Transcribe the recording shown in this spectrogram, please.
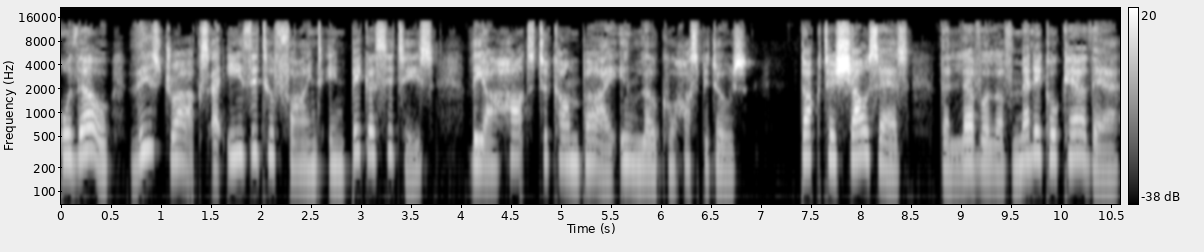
although these drugs are easy to find in bigger cities, they are hard to come by in local hospitals. Dr. Xiao says the level of medical care there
